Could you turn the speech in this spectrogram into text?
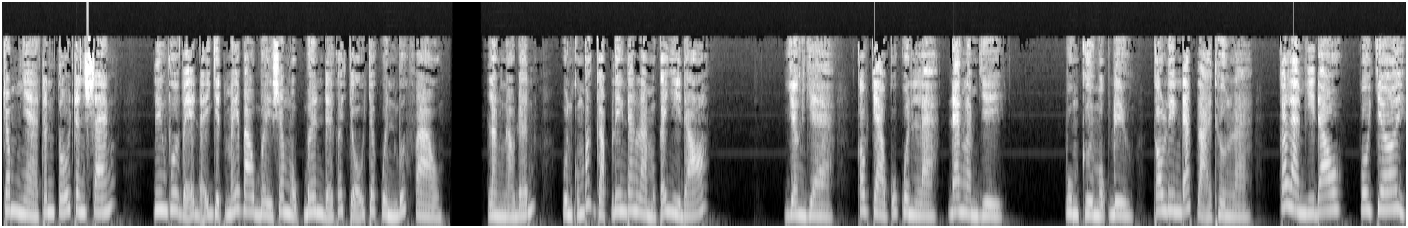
Trong nhà tranh tối tranh sáng, Điên vui vẻ đẩy dịch mấy bao bì sang một bên để có chỗ cho Quỳnh bước vào. Lần nào đến, Quỳnh cũng bắt gặp Liên đang làm một cái gì đó. Dần già, câu chào của Quỳnh là đang làm gì? Buồn cười một điều, câu Liên đáp lại thường là có làm gì đâu, vô chơi.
